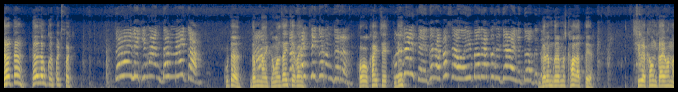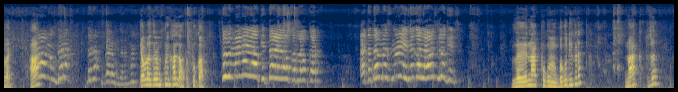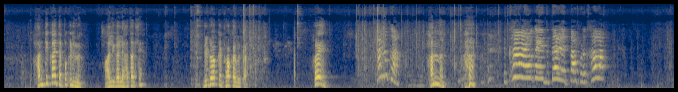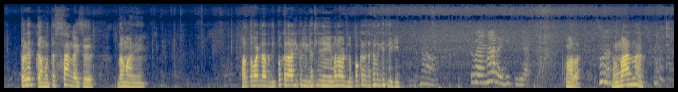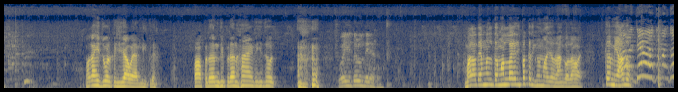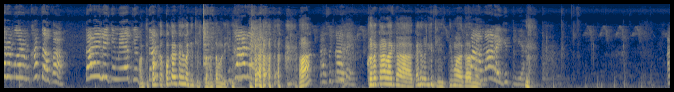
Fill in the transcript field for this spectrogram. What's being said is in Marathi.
तळ तळ तळ लवकर पटपट. तळले की मग दम नाही का? कुठं? दम नाही का? मला जायचंय बाई खायचंय गरम गरम. हो खायचंय. कुठं दे. जायचंय? जरा बसावं. ही बघा कसं जेवायला दोघं गरम गरमच खावं लागतंय. शिळं खाऊन काय होणार आहे? हा? मग धरा धरा. गरम गरम हा. तेवढा गरम कुणी खाल्ला होता? तू का? तुम्ही म्हणाला की तळ लवकर लवकर. आता दमच नाही निघालाच लगेच. लय नाक फुगून बघू दे इकडं. नाक तुझं. हानते काय त्या पकडीनं? आली गाली हातातल्या? दे डोक्या ठोका बिका होय. का? हान ना. हा, खावा काय तळलेत पापड खावा. तळेत का मग? तसं सांगायचं. दमाने. मला तर वाटलं आता ती पकड आली कल्ली घेतली नाही. मला वाटलं पकड कशाला घेतली की? हा. तुम्हाला माराय घेतली या. कोणाला? मग मार ना. मग ही जोड कशी जावं लागली इकडं. पापडन बिपडन हा लागली ही जोड. वहिनी तळून दे ना मला त्या मला तर मला लागली पकड घेऊन माझ्यावर अंगावर धावाय. का मी आलो? की मग गरम गरम खाता का? तळले की मी एक आणि ती तळ- पकड पकड कशाला घेतली तुला हातामध्ये. हा? असं काढाय खरं काढाय का? कशाला घेतली? ती मला काढ मला नाही. माराय घेतली. असं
